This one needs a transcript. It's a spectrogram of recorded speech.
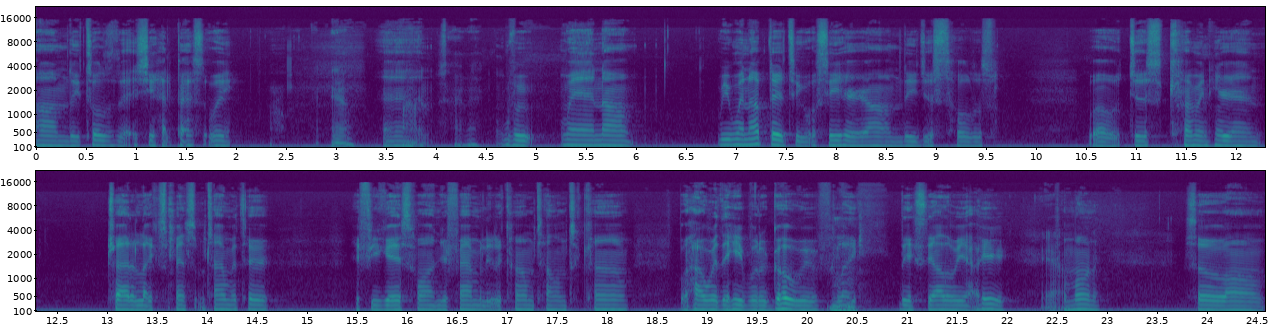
um, they told us that she had passed away. Yeah. And Wow, sorry, we, when um, we went up there to go see her, um, they just told us, well, just come in here and try to like spend some time with her. If you guys want your family to come, tell them to come. But how were they able to go if Mhm. like they stay all the way out here? Yeah. Pomona. So um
